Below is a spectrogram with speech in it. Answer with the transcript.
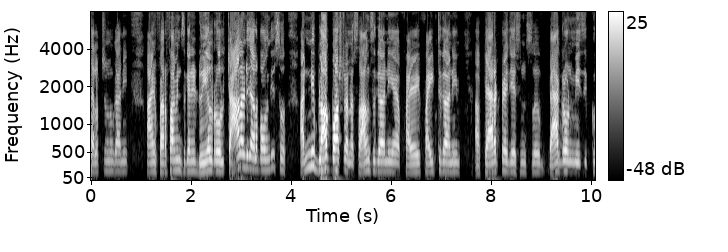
సెలక్షన్ కానీ ఆయన పెర్ఫార్మెన్స్ కానీ డ్యూయల్ రోల్ చాలా అంటే చాలా బాగుంది. సో అన్ని బ్లాక్ బాస్టర్ అన్న సాంగ్స్ కానీ ఫై ఫైట్స్ కానీ ఆ క్యారెక్టరైజేషన్స్ బ్యాక్గ్రౌండ్ మ్యూజిక్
